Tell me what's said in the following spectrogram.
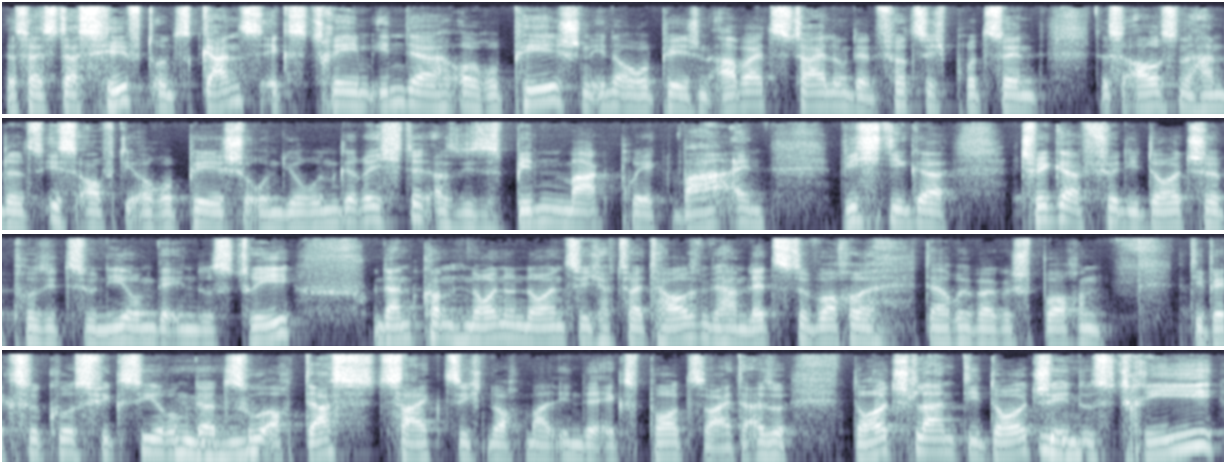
Das heißt, das hilft uns ganz extrem in der europäischen, innereuropäischen Arbeitsteilung, denn 40 Prozent des Außenhandels ist auf die Europäische Union gerichtet. Also dieses Binnenmarktprojekt war ein wichtiger Trigger für die deutsche Positionierung der Industrie. Und dann kommt 99 auf 2000. Wir haben letzte Woche darüber gesprochen, die Wechselkursfixierung mhm. dazu. Auch das zeigt sich nochmal in der Exportseite. Also Deutschland, die deutsche mhm. Industrie,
